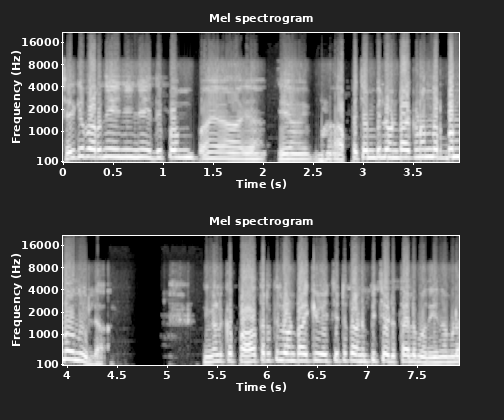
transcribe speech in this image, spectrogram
ശരിക്കും പറഞ്ഞു കഴിഞ്ഞ് കഴിഞ്ഞാൽ ഇതിപ്പം അപ്പച്ചമ്പിൽ ഉണ്ടാക്കണം നിർബന്ധമൊന്നുമില്ല. നിങ്ങൾക്ക് പാത്രത്തിൽ ഉണ്ടാക്കി വെച്ചിട്ട് തണുപ്പിച്ചെടുത്താലും മതി. നമ്മൾ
